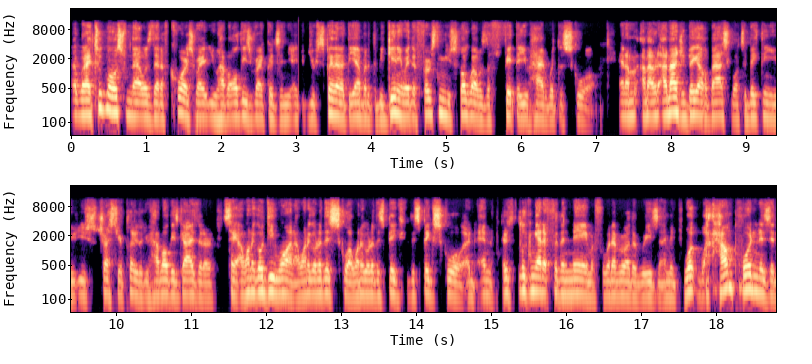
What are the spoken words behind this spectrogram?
what I took most from that was that, of course, right, you have all these records and you, you explained that at the end, but at the beginning, right, the first thing you spoke about was the fit that you had with the school. And I'm, I'm, i imagine Big Apple basketball, it's a big thing you, you stress to your players that you have all these guys that are saying, I want to go D1, I want to go to this school, I want to go to this big this big school, and and they're looking at it for the name or for whatever other reason. I mean, what how important is it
